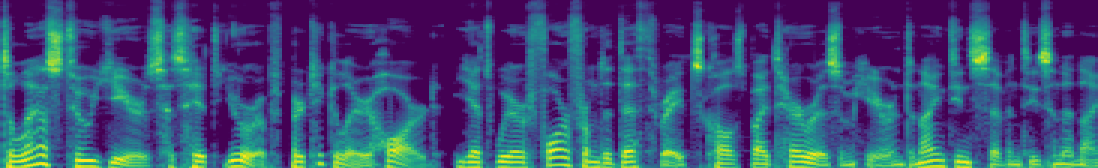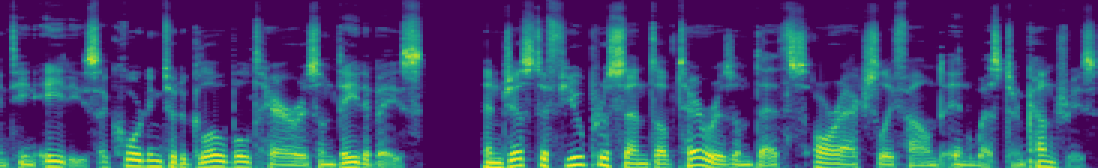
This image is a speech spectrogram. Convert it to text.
The last two years has hit Europe particularly hard, yet we are far from the death rates caused by terrorism here in the 1970s and the 1980s, according to the Global Terrorism Database, and just a few percent of terrorism deaths are actually found in Western countries.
